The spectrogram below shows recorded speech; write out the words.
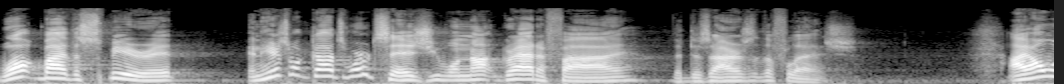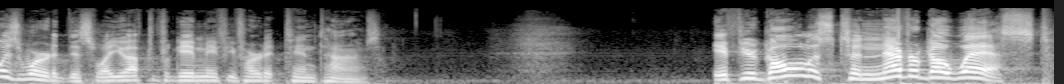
Walk by the Spirit, and here's what God's Word says you will not gratify the desires of the flesh. I always word it this way. You have to forgive me if you've heard it 10 times. If your goal is to never go west,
